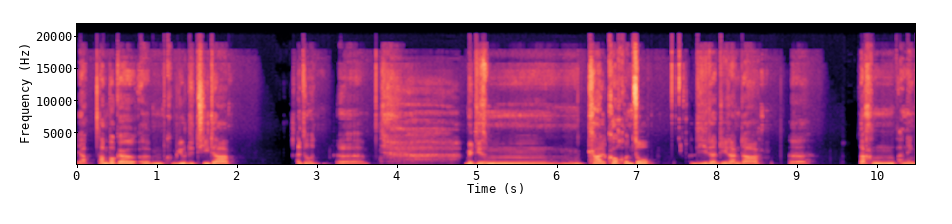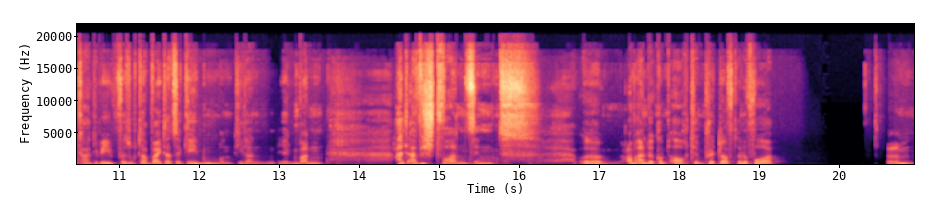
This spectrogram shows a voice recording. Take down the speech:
ja, Hamburger ähm, Community da, also äh, mit diesem Karl Koch und so, die, die dann da äh, Sachen an den KGB versucht haben weiterzugeben und die dann irgendwann halt erwischt worden sind. Äh, am Rande kommt auch Tim Pritloff drin vor. Ähm,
